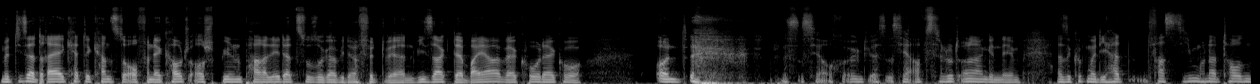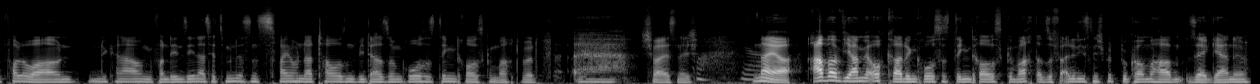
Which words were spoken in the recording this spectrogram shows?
Mit dieser Dreierkette kannst du auch von der Couch aus spielen und parallel dazu sogar wieder fit werden. Wie sagt der Bayer, wer Co, der Co. Und das ist ja auch irgendwie, das ist ja absolut unangenehm. Also guck mal, die hat fast 700.000 Follower und keine Ahnung, von denen sehen das jetzt mindestens 200.000, wie da so ein großes Ding draus gemacht wird. Äh, ich weiß nicht. Ja. Naja, aber wir haben ja auch gerade ein großes Ding draus gemacht. Also für alle, die es nicht mitbekommen haben, sehr gerne.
